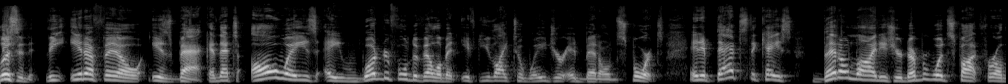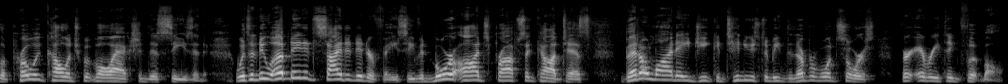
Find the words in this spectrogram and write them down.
Listen, the NFL is back, and that's always a wonderful development if you like to wager and bet on sports. And if that's the case, BetOnline is your number one spot for all the pro and college football action this season. With a new updated site and interface, even more odds, props, and contests, BetOnline AG continues to be the number one source for everything football.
